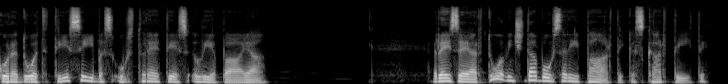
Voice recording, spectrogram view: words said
kura dod tiesības uzturēties liepājā. Reizē ar to viņš dabūs arī pārtikas kartīti.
